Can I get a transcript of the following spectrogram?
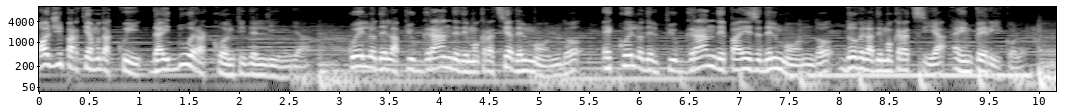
Oggi partiamo da qui, dai due racconti dell'India, quello della più grande democrazia del mondo e quello del più grande paese del mondo dove la democrazia è in pericolo.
